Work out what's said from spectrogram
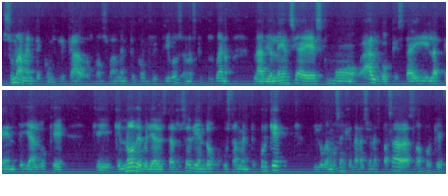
sumamente complicados, ¿no? Sumamente conflictivos en los que, pues bueno, la violencia es como algo que está ahí latente y algo que, que, que no debería de estar sucediendo justamente porque y lo vemos en generaciones pasadas, ¿no? Porque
